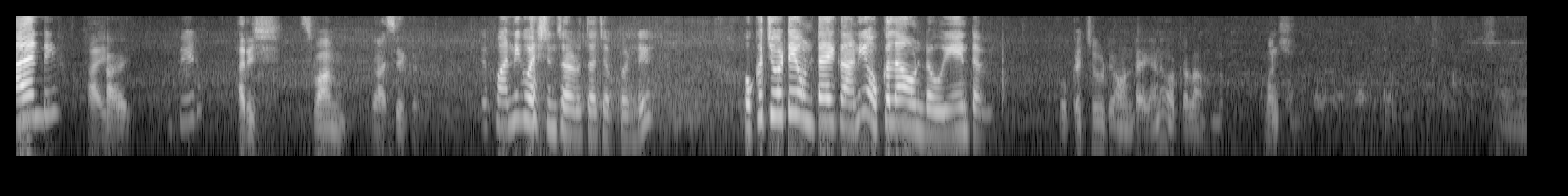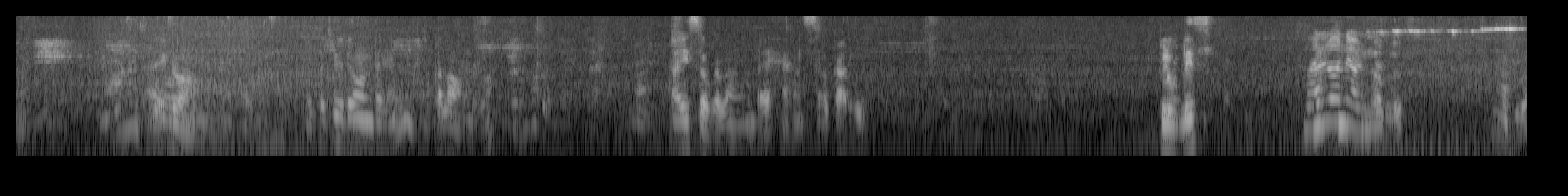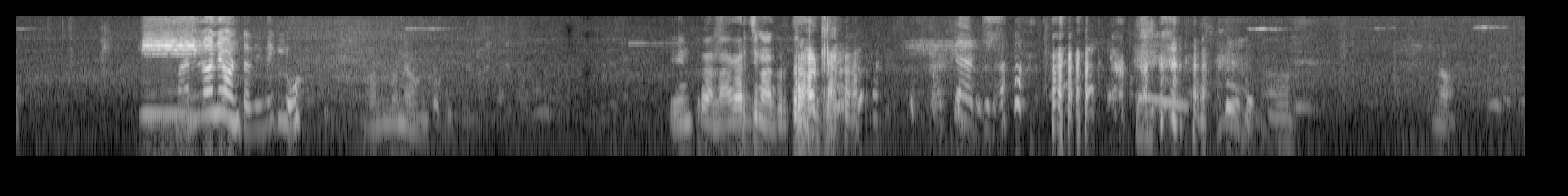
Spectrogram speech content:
Hi అండి. Hi. Hi. పేరు? హరీష్. స్వామి Rajasekhar. Funny questions అడుగుతా చెప్పండి. ఒక చోటే ఉంటాయి కానీ ఒకలా ఉండవు ఏంటవి? ఒక చోటే ఉంటాయి కానీ ఒకలా ఉండవు. మనిషి I don't know. ఒక చోటే ఉంటాయి కానీ ఒకలా ఉండవు. ఐస్ ఒకలా ఉంటాయి హ్యాండ్స్ ఒక క్లూ ప్లీజ్ మనలోనే ఉంటుంది మనలోనే ఉంటుంది ఇది మనలోనే ఉంటుంది. ఏంట్రా నాగార్జున గుర్తు రావట్లా?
